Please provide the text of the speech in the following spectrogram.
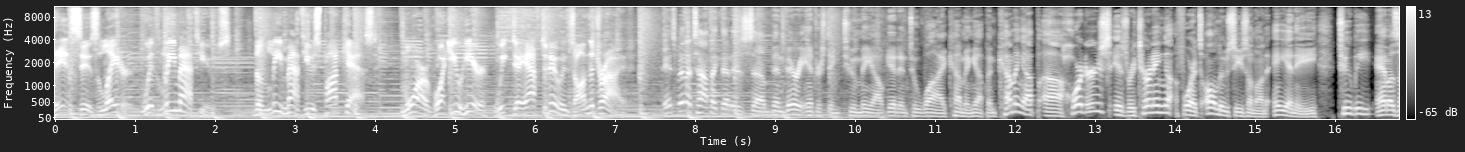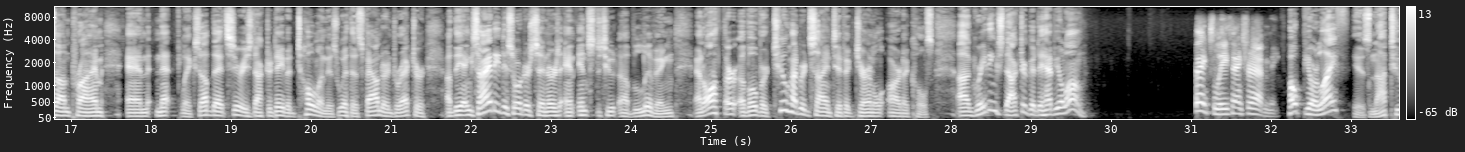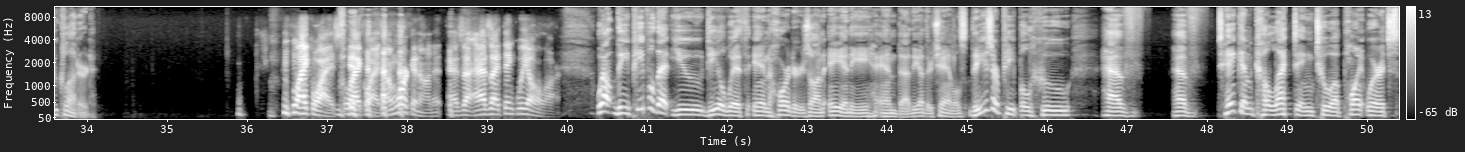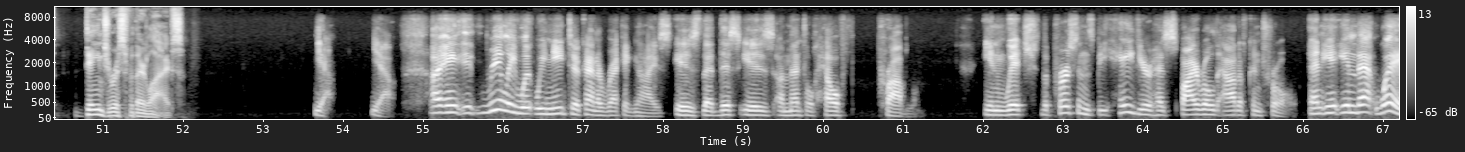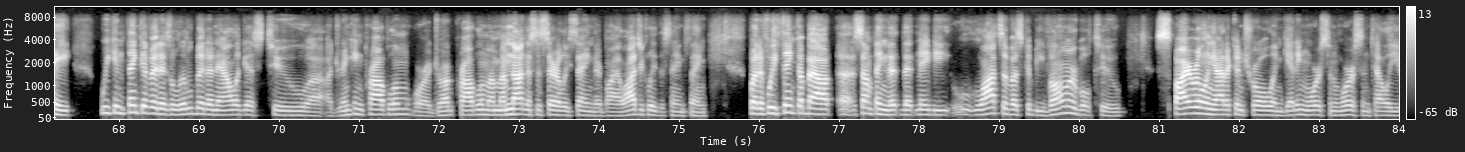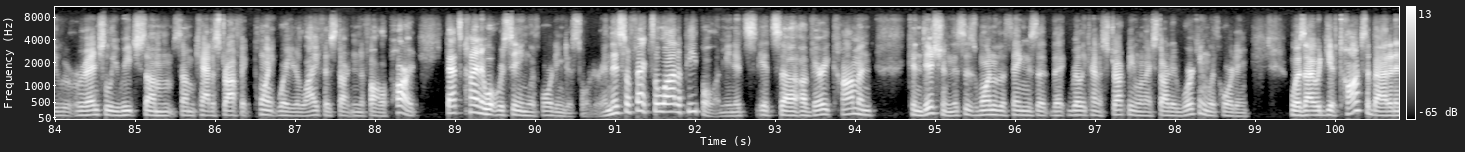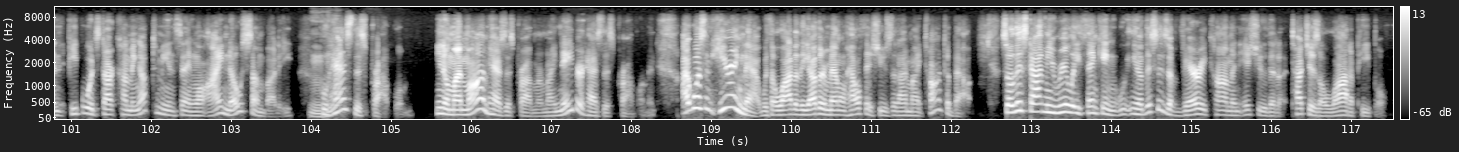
This is Later with Lee Matthews, the Lee Matthews Podcast. More of what you hear weekday afternoons on the drive. It's been a topic that has uh, been very interesting to me. I'll get into why coming up. And coming up, uh, Hoarders is returning for its all-new season on A&E, Tubi, Amazon Prime, and Netflix. Of that series, Dr. David Tolin is with us, founder and director of the Anxiety Disorder Centers and Institute of Living, and author of over 200 scientific journal articles. Uh, greetings, doctor. Good to have you along. Thanks, Lee. Thanks for having me. Hope your life is not too cluttered. likewise, likewise. I'm working on it as I, as I think we all are. Well, the people that you deal with in Hoarders on A and E and uh, the other channels, these are people who have have taken collecting to a point where it's dangerous for their lives. Yeah, yeah. I mean, really, what we need to kind of recognize is that this is a mental health problem in which the person's behavior has spiraled out of control. And in, in that way, we can think of it as a little bit analogous to uh, a drinking problem or a drug problem. I'm, I'm, not necessarily saying they're biologically the same thing, but if we think about uh, something that that maybe lots of us could be vulnerable to, spiraling out of control and getting worse and worse until you eventually reach some some catastrophic point where your life is starting to fall apart. That's kind of what we're seeing with hoarding disorder and this affects a lot of people. I mean it's it's a, a very common condition. This is one of the things that that really kind of struck me when i started working with hoarding was i would give talks about it and people would start coming up to me and saying well i know somebody mm-hmm. who has this problem you know, my mom has this problem or my neighbor has this problem. And I wasn't hearing that with a lot of the other mental health issues that I might talk about. So this got me really thinking, you know, this is a very common issue that uh, touches a lot of people.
